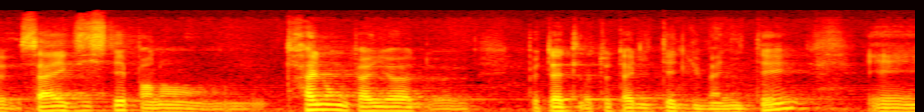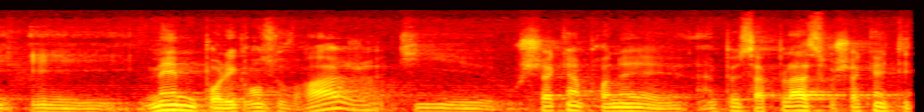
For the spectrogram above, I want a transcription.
Euh, ça a existé pendant une très longue période, euh, peut-être la totalité de l'humanité, et, même pour les grands ouvrages, où chacun prenait un peu sa place, où chacun était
